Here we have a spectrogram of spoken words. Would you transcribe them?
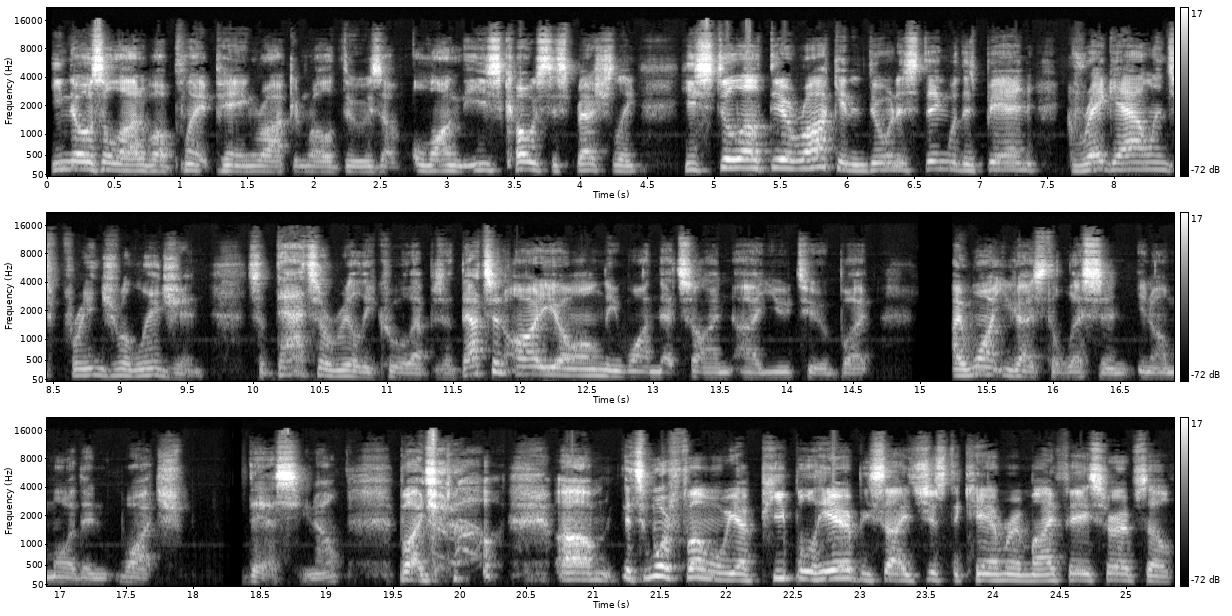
He knows a lot about play, paying rock and roll dues of- along the East Coast, especially. He's still out there rocking and doing his thing with his band, Greg Allen's Fringe Religion. So that's a really cool episode. That's an audio only one that's on uh, YouTube, but I want you guys to listen, you know, more than watch this, you know. But you know, um, it's more fun when we have people here besides just the camera and my face, Herb. So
